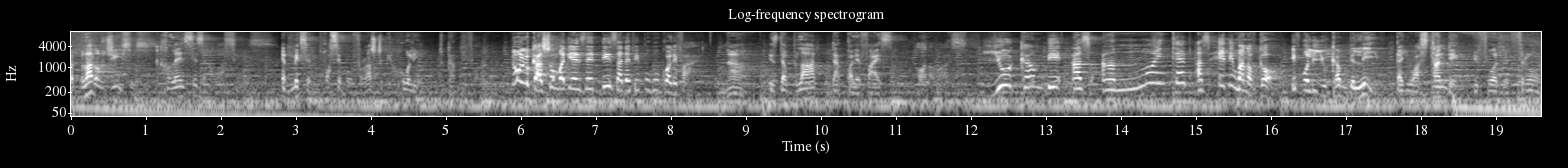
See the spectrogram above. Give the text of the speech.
The blood of Jesus cleanses our sins and makes it possible for us to be holy to come before God. Don't look at somebody and say, These are the people who qualify. No, it's the blood that qualifies all of us. You can be as anointed as any man of God if only you can believe that you are standing before the throne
